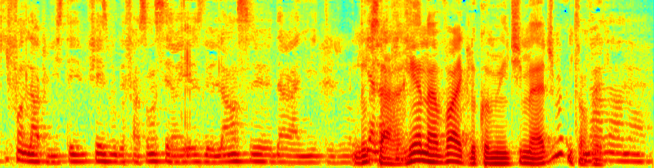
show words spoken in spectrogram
qui font de la publicité Facebook de façon sérieuse le lancent euh, dans la nuit toujours. Donc ça n'a rien à voir avec le community management en Non, fait. non, non. Ah.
